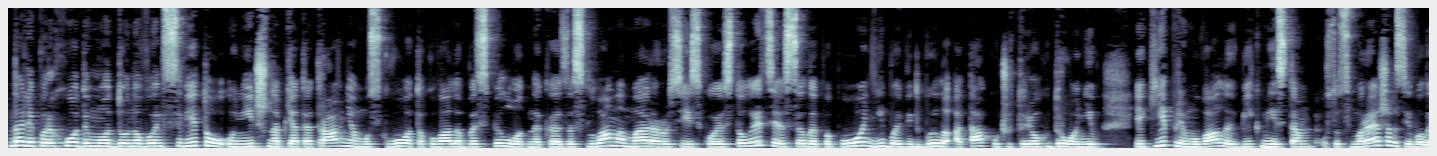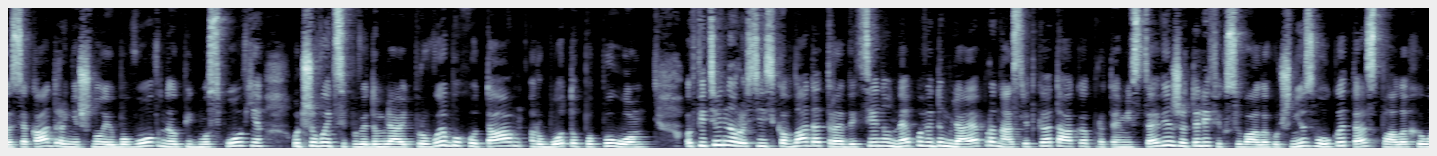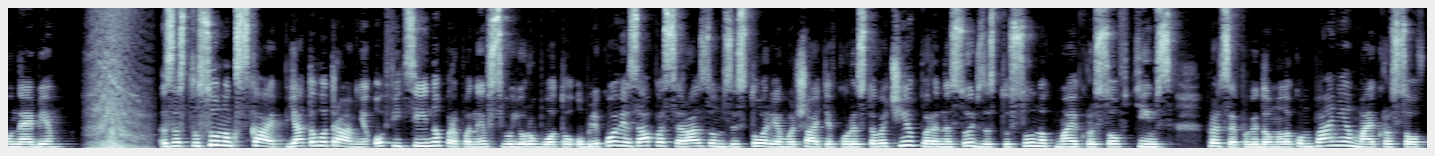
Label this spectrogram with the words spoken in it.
Далі переходимо до новин світу. У ніч на 5 травня Москву атакували безпілотники. За словами мера російської столиці, сили ППО ніби відбили атаку чотирьох дронів, які прямували в бік міста. У соцмережах з'явилися кадри нічної бавовни у Підмосков'ї. Очевидці повідомляють про вибуху та роботу ППО. Офіційно російська влада традиційно не повідомляє про наслідки атаки, проте місцеві жителі фіксували гучні звуки та спалахи у небі. Застосунок Skype 5 травня офіційно припинив свою роботу. Облікові записи разом з історіями чатів користувачів перенесуть в застосунок Microsoft Teams. Про це повідомила компанія Microsoft.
